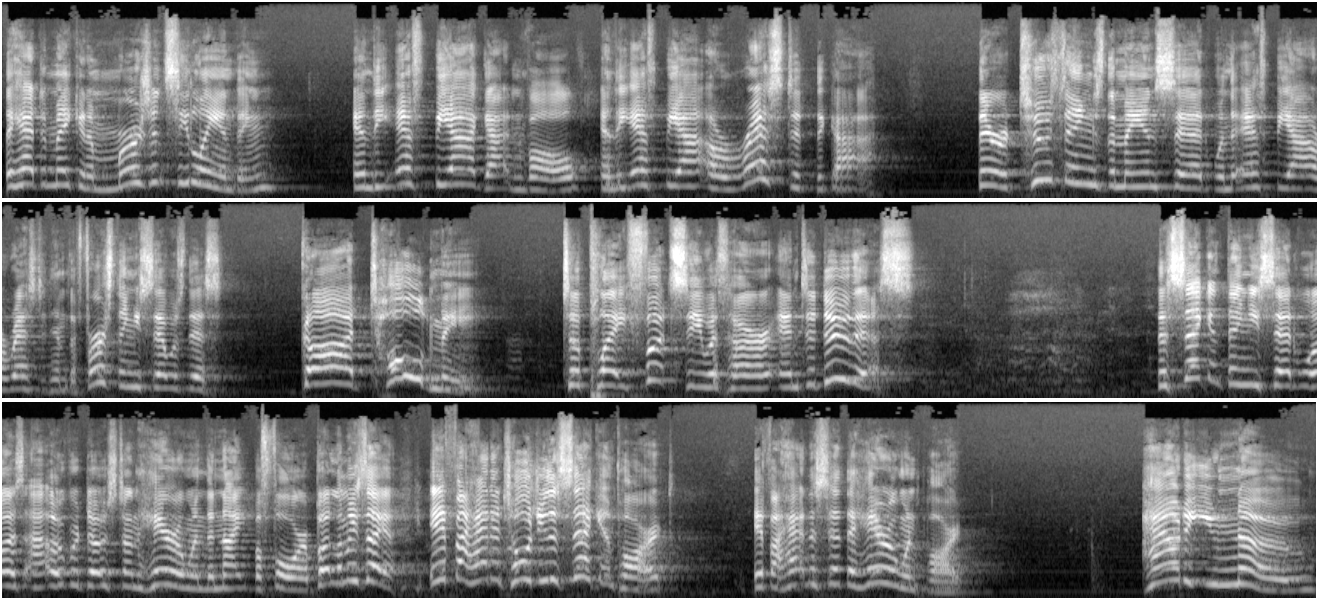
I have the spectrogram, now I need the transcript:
They had to make an emergency landing, and the FBI got involved, and the FBI arrested the guy. There are two things the man said when the FBI arrested him. The first thing he said was this God told me to play footsie with her and to do this. The second thing he said was, I overdosed on heroin the night before. But let me tell you, if I hadn't told you the second part, if I hadn't said the heroin part, how do you know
